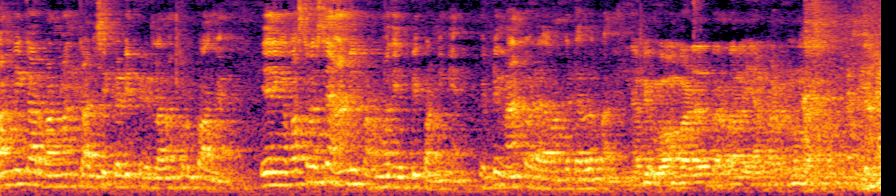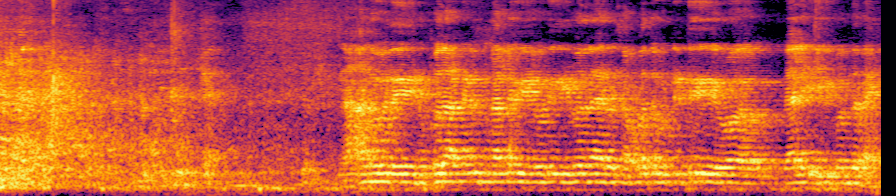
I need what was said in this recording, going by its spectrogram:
One week or one month கழிச்சு கிரெடிட் பீரியடில் தான் கொடுப்பாங்க. இதை நீங்கள் ஃபஸ்ட்டு ஃபஸ்ட்டு ஹேண்டில் பண்ணும்போது எப்படி பண்ணீங்க? எப்படி மேன் பவரை வந்து டெவலப் பண்ணீங்க? அப்படி ஓம்பாடாது பரவாயில்ல ஏமாட்டணும் நான் ஒரு முப்பது ஆண்டுகளுக்கு முன்னால ஒரு இருபதாயிரம் சம்பளத்தை விட்டுட்டு வேலைக்கு வந்துடுறேன்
